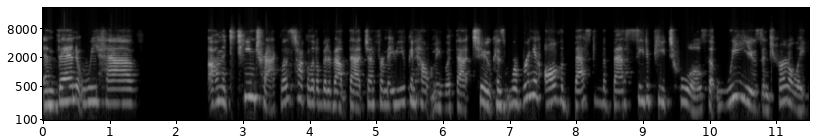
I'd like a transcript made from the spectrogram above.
And then we have on the team track, let's talk a little bit about that. Jennifer, maybe you can help me with that too, because we're bringing all the best of the best C2P tools that we use internally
